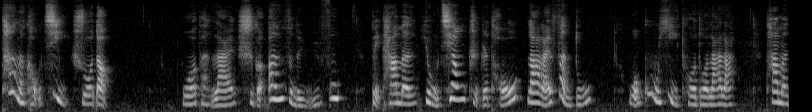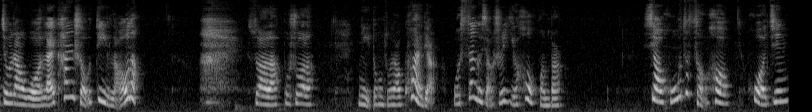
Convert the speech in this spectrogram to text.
叹了口气，说道：“我本来是个安分的渔夫。”被他们用枪指着头拉来贩毒，我故意拖拖拉拉，他们就让我来看守地牢了。唉，算了，不说了，你动作要快点，我三个小时以后换班。小胡子走后，霍金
